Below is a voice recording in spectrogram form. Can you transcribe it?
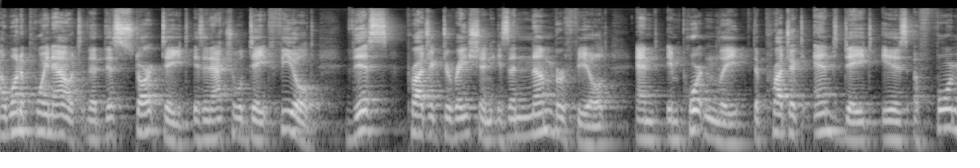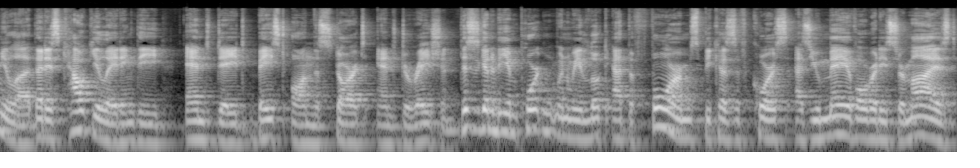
I want to point out that this start date is an actual date field. This project duration is a number field, and importantly, the project end date is a formula that is calculating the end date based on the start and duration. This is going to be important when we look at the forms because, of course, as you may have already surmised,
